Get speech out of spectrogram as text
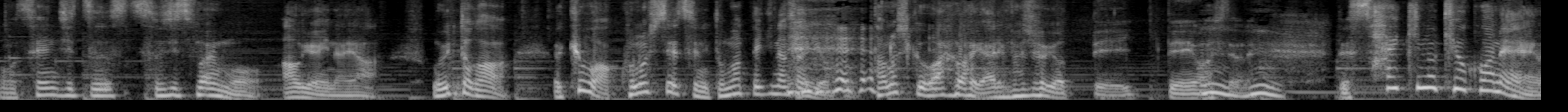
もう先日数日前も会うやいなやもう言ったが今日はこの施設に泊まっていきなさいよ。楽しくワイワイやりましょうよって言ってましたよね。うんうんで最近の記憶はね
